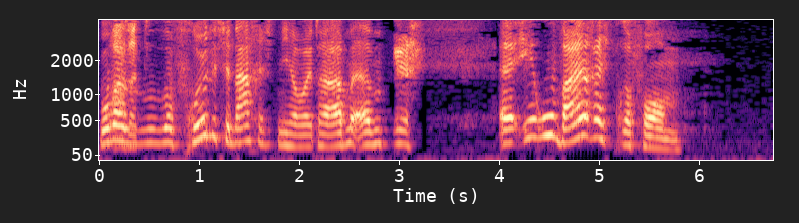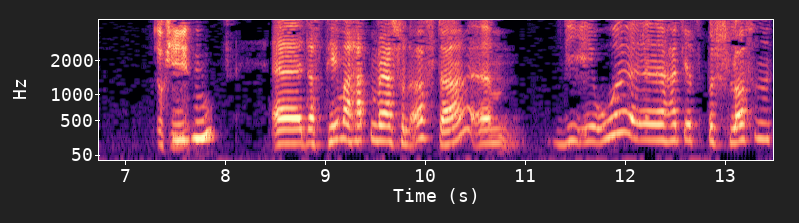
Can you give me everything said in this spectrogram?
wo wir Mach es. so, so fröhliche Nachrichten hier heute haben. Ähm, äh, EU-Wahlrechtsreform. Okay. Mhm. Äh, das Thema hatten wir ja schon öfter. Ähm, die EU äh, hat jetzt beschlossen,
